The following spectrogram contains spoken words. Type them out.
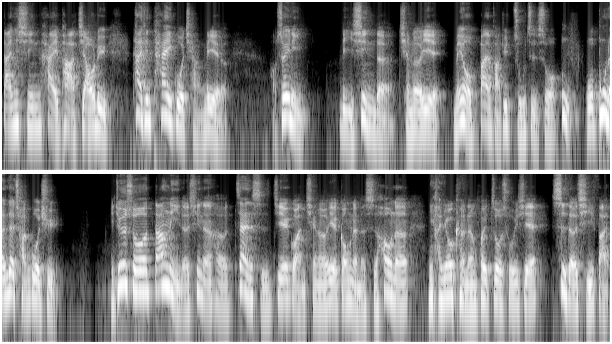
担心、害怕、焦虑，它已经太过强烈了，所以你理性的前额叶没有办法去阻止，说不，我不能再传过去。也就是说，当你的性能核暂时接管前额叶功能的时候呢，你很有可能会做出一些适得其反，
